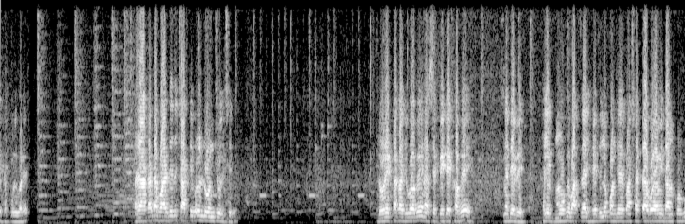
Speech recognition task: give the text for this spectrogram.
একটা পরিবারে? একাটা বাড়িতে তো চারটে করে লোন চলছে। লোনের টাকা জোগাবে না সে পেটে খাবে, না দেবে। খালি মুখে বার্তা ঝেড়ে দিল, পঞ্চাশ, পাঁচ হাজার টাকা করে আমি দান করব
